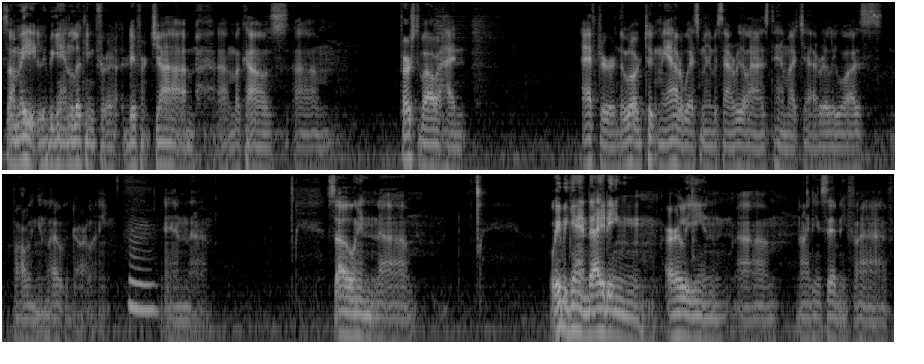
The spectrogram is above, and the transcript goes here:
So I immediately began looking for a different job um, because, um, first of all, I had after the Lord took me out of West Memphis, I realized how much I really was falling in love with Darlene, mm. and uh, so in. Um, we began dating early in um, 1975,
